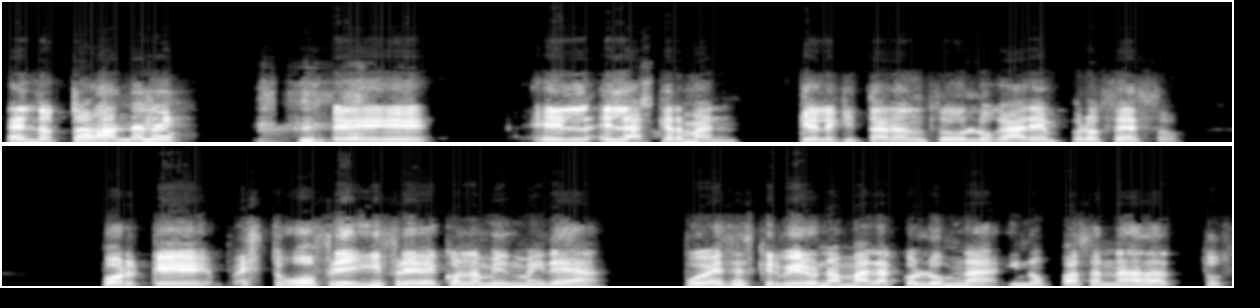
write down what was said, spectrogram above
El doctor, ándale. Eh, el, el Ackerman, que le quitaron su lugar en proceso, porque estuvo friegue y friegue con la misma idea puedes escribir una mala columna y no pasa nada. Tus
